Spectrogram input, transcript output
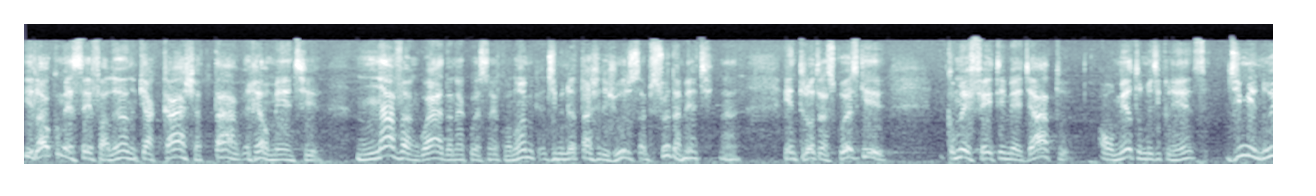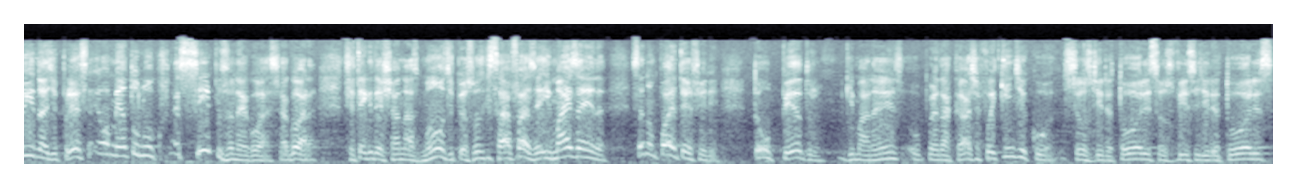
E lá eu comecei falando que a Caixa está realmente na vanguarda na questão econômica, diminuiu a taxa de juros absurdamente, né? Entre outras coisas que, como efeito imediato, aumenta o número de clientes, diminui a inadimplência e aumenta o lucro. É simples o negócio. Agora, você tem que deixar nas mãos de pessoas que sabem fazer. E mais ainda, você não pode interferir. Então, o Pedro Guimarães, o presidente da Caixa, foi quem indicou seus diretores, seus vice-diretores,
